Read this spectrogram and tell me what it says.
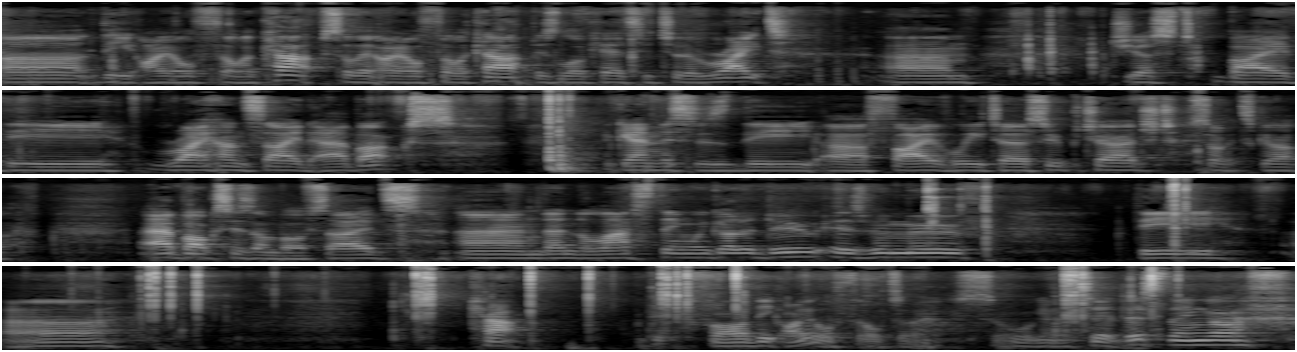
uh, the oil filler cap. So the oil filler cap is located to the right, um, just by the right hand side airbox. Again, this is the uh, five liter supercharged, so it's got air boxes on both sides. And then the last thing we got to do is remove the uh, cap for the oil filter. So we're going to take this thing off.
